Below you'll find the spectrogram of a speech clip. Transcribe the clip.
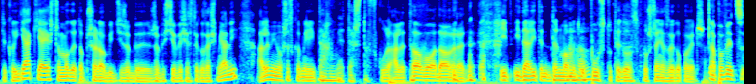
Tylko jak ja jeszcze mogę to przerobić, żeby, żebyście wy się z tego zaśmiali, ale mimo wszystko mieli, tak, mnie też to wkurza, ale to było dobre. Nie? I, I dali ten, ten moment upustu tego spuszczenia złego powietrza. A powiedz,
